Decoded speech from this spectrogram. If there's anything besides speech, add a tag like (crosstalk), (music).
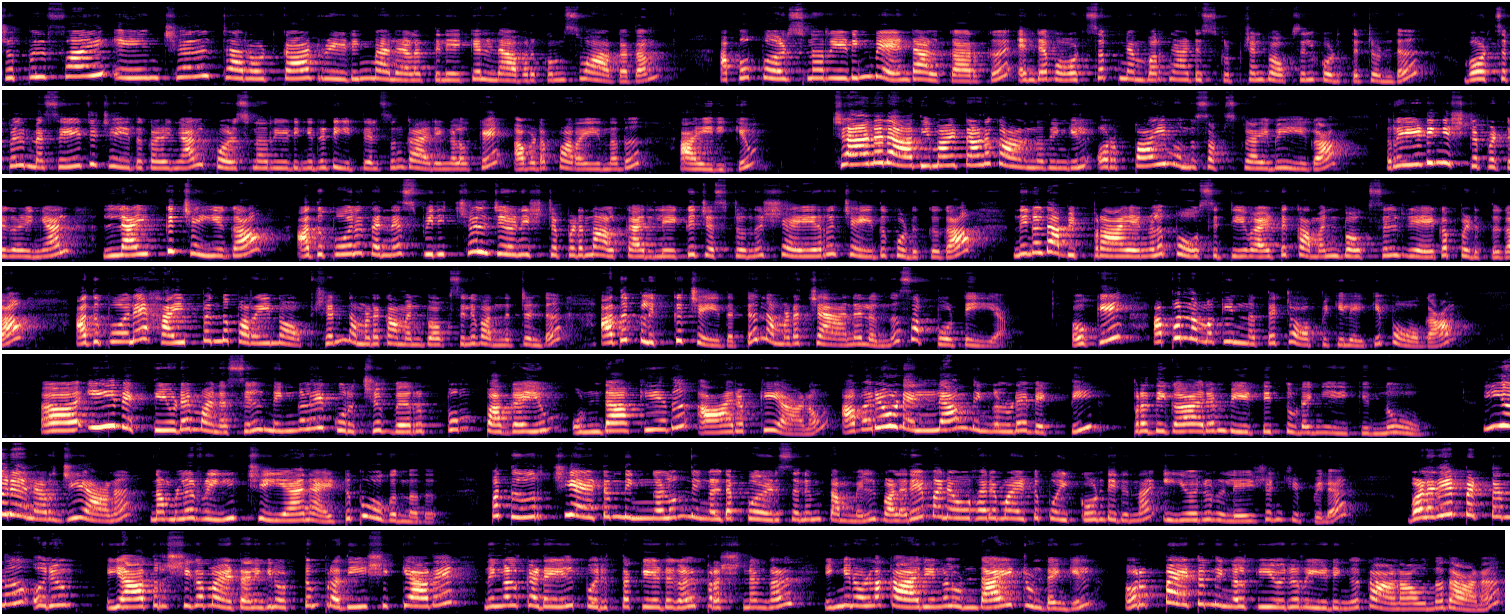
Triple five angel tarot card reading മലയാളത്തിലേക്ക് എല്ലാവർക്കും സ്വാഗതം. അപ്പോൾ പേഴ്സണൽ റീഡിംഗ് വേണ്ട ആൾക്കാർക്ക് എന്റെ വാട്സപ്പ് നമ്പർ ഞാൻ ഡിസ്ക്രിപ്ഷൻ ബോക്സിൽ കൊടുത്തിട്ടുണ്ട്. വാട്സപ്പിൽ മെസ്സേജ് ചെയ്ത് കഴിഞ്ഞാൽ പേഴ്സണൽ റീഡിങ്ങിന്റെ ഡീറ്റെയിൽസും കാര്യങ്ങളൊക്കെ അവിടെ പറയുന്നത് ആയിരിക്കും. ചാനൽ ആദ്യമായിട്ടാണ് കാണുന്നതെങ്കിൽ ഉറപ്പായും ഒന്ന് സബ്സ്ക്രൈബ് ചെയ്യുക. റീഡിംഗ് ഇഷ്ടപ്പെട്ടു കഴിഞ്ഞാൽ ലൈക്ക് ചെയ്യുക. അതുപോലെ തന്നെ സ്പിരിച്വൽ ജേണി ഇഷ്ടപ്പെടുന്ന ആൾക്കാരിലേക്ക് ജസ്റ്റ് ഒന്ന് ഷെയർ ചെയ്ത് കൊടുക്കുക. നിങ്ങളുടെ അഭിപ്രായങ്ങൾ പോസിറ്റീവായിട്ട് കമന്റ് ബോക്സിൽ രേഖപ്പെടുത്തുക. അതുപോലെ ഹൈപ്പ് എന്ന് പറയുന്ന ഓപ്ഷൻ നമ്മുടെ കമന്റ് ബോക്സിൽ വന്നിട്ടുണ്ട്. അത് ക്ലിക്ക് ചെയ്തിട്ട് നമ്മുടെ ചാനൽ ഒന്ന് സപ്പോർട്ട് ചെയ്യാം ഓക്കെ അപ്പം നമുക്ക് ഇന്നത്തെ ടോപ്പിക്കിലേക്ക് പോകാം. ഈ വ്യക്തിയുടെ മനസ്സിൽ നിങ്ങളെക്കുറിച്ച് വെറുപ്പും പകയും ഉണ്ടാക്കിയത് ആരൊക്കെയാണോ? അവരോടെല്ലാം നിങ്ങളുടെ വ്യക്തി പ്രതികാരം വീട്ടി തുടങ്ങിയിരിക്കുന്നു. ഈ ഒരു എനർജിയാണ് നമ്മൾ റീഡ് ചെയ്യാനായിട്ട് പോകുന്നത്. അപ്പൊ തീർച്ചയായിട്ടും നിങ്ങളും നിങ്ങളുടെ പേഴ്സണും തമ്മിൽ വളരെ മനോഹരമായിട്ട് പോയിക്കൊണ്ടിരുന്ന ഈ ഒരു റിലേഷൻഷിപ്പിൽ വളരെ പെട്ടെന്ന് ഒരു യാദൃശികമായിട്ട് അല്ലെങ്കിൽ ഒട്ടും പ്രതീക്ഷിക്കാതെ നിങ്ങൾക്കിടയിൽ പൊരുത്തക്കേടുകൾ പ്രശ്നങ്ങൾ ഇങ്ങനെയുള്ള കാര്യങ്ങൾ ഉണ്ടായിട്ടുണ്ടെങ്കിൽ ഉറപ്പായിട്ടും നിങ്ങൾക്ക് ഈ ഒരു റീഡിങ് കാണാവുന്നതാണ്.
